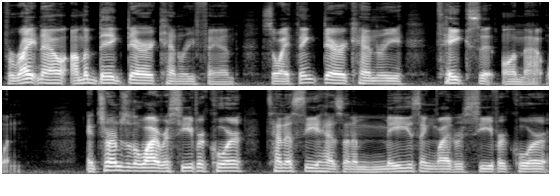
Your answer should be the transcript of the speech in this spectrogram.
For right now, I'm a big Derrick Henry fan, so I think Derrick Henry takes it on that one. In terms of the wide receiver core, Tennessee has an amazing wide receiver core.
